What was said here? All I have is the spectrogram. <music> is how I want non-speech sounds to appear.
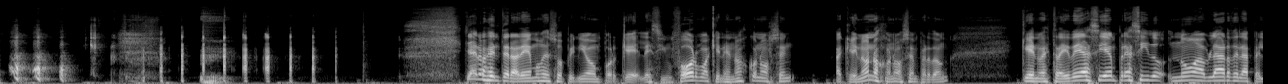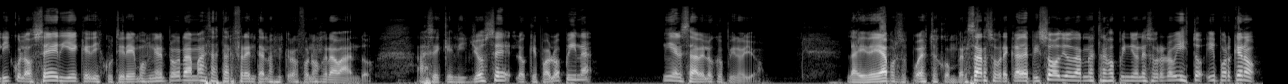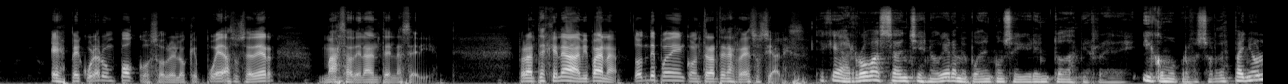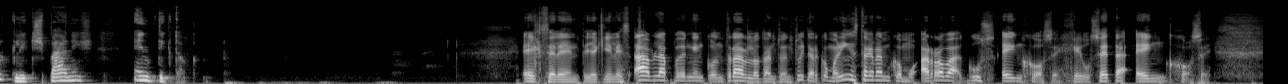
Ya nos enteraremos de su opinión porque les informo a quienes nos conocen, a quienes no nos conocen, perdón, que nuestra idea siempre ha sido no hablar de la película o serie que discutiremos en el programa hasta estar frente a los micrófonos grabando. Así que ni yo sé lo que Pablo opina, ni él sabe lo que opino yo. La idea, por supuesto, es conversar sobre cada episodio, dar nuestras opiniones sobre lo visto y, ¿por qué no?, especular un poco sobre lo que pueda suceder más adelante en la serie. Pero antes que nada, mi pana, ¿dónde pueden encontrarte en las redes sociales? Es que arroba Sánchez Noguera me pueden conseguir en todas mis redes. Y como profesor de español, Click Spanish en TikTok. Excelente. Y a quien les habla pueden encontrarlo tanto en Twitter como en Instagram como arroba Gus en Jose, G-U-Z en Jose.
